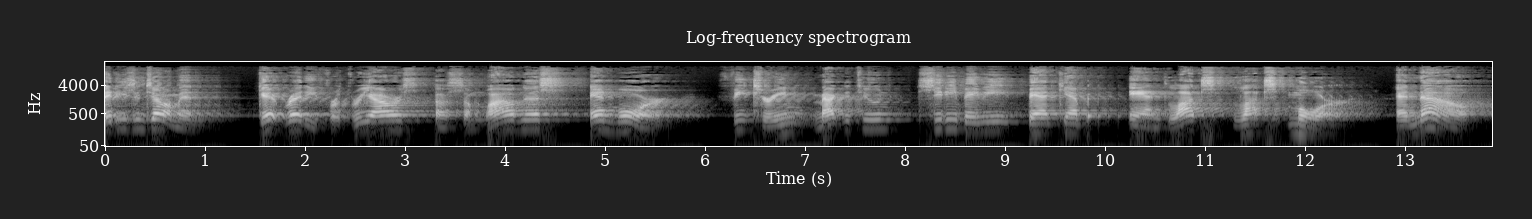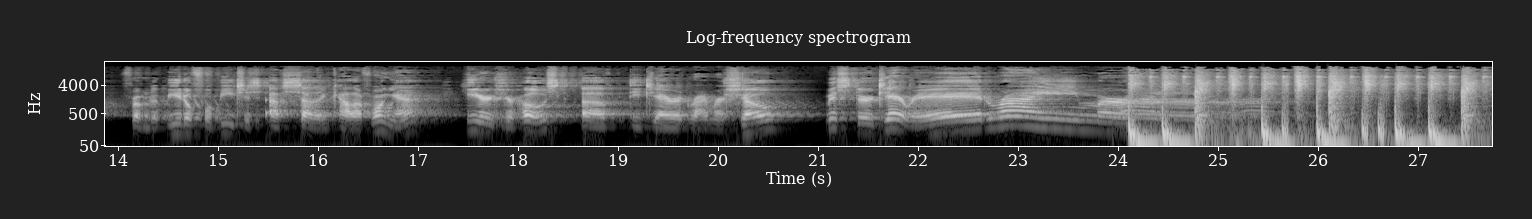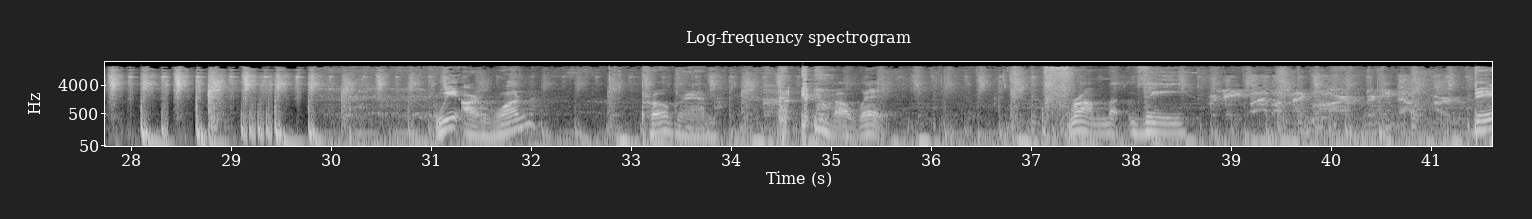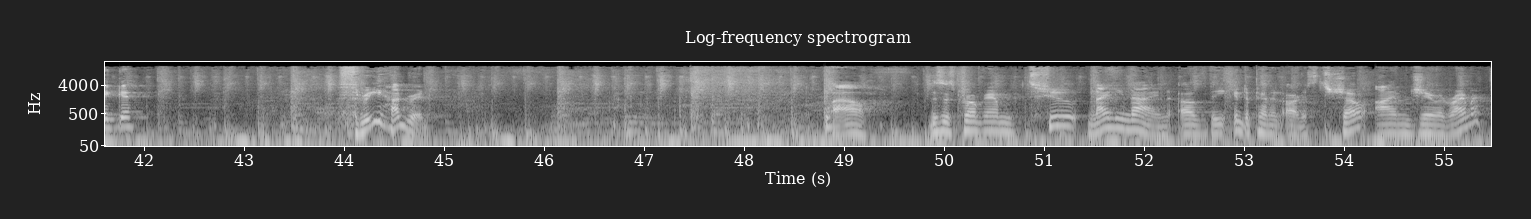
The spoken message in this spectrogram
Ladies and gentlemen, get ready for three hours of some wildness and more, featuring Magnatune, CD Baby, Bandcamp, and lots, lots more. And now, from the beautiful beaches of Southern California, here's your host of the Jared Reimer Show, Mr. Jared Reimer. We are one program away from the big 300. Wow. This is program 299 of the Independent Artists Show. I'm Jared Reimer.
